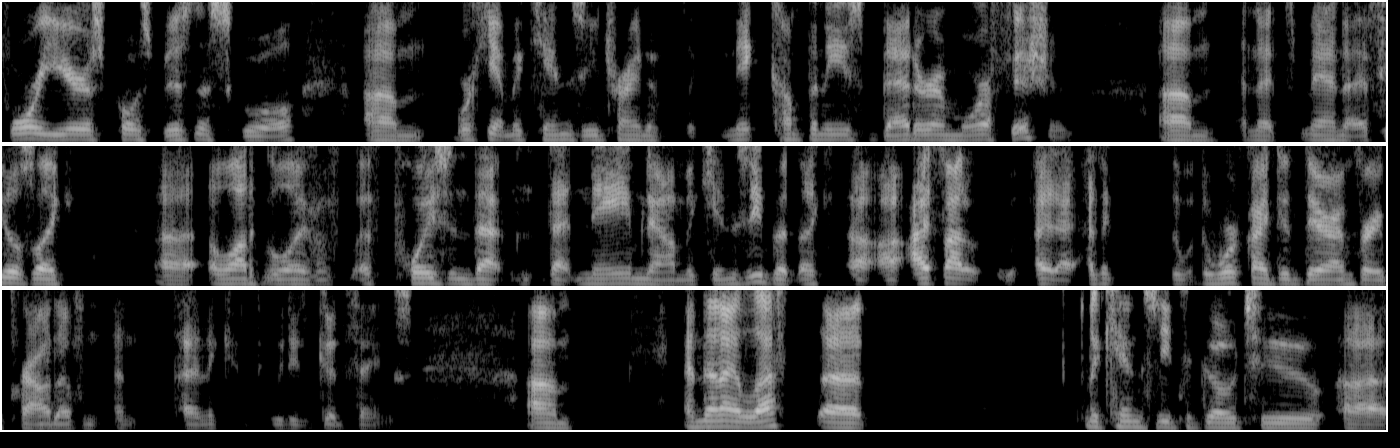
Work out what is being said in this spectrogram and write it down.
four years post business school um, working at McKinsey, trying to make companies better and more efficient. Um, and that's man, it feels like uh, a lot of people have, have, poisoned that that name now, McKinsey. But like uh, I thought, I, I think the, the, work I did there, I'm very proud of, and, and I think we did good things. Um, and then I left uh, McKinsey to go to uh,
